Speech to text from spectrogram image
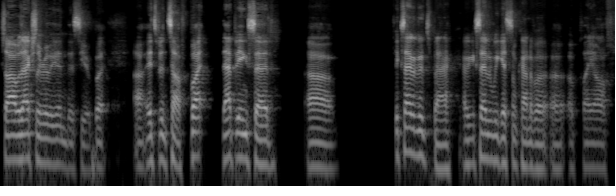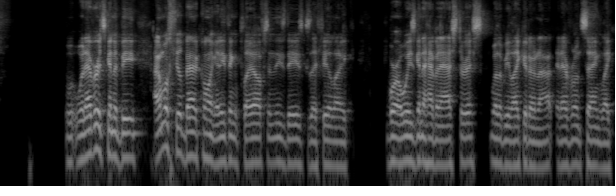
so I was actually really in this year, but uh, it's been tough. But that being said, uh, excited it's back. I'm excited we get some kind of a, a, a playoff, wh- whatever it's going to be. I almost feel bad calling anything playoffs in these days because I feel like we're always going to have an asterisk, whether we like it or not, and everyone's saying like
